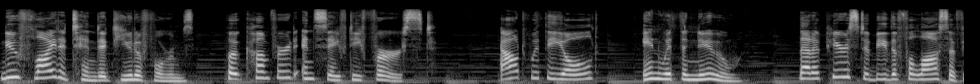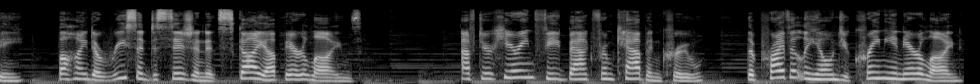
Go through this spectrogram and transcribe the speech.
New flight attendant uniforms put comfort and safety first. Out with the old, in with the new. That appears to be the philosophy behind a recent decision at SkyUp Airlines. After hearing feedback from cabin crew, the privately owned Ukrainian airline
